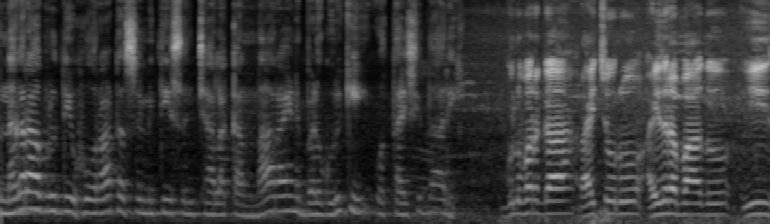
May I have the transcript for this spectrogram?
ನಗರಾಭಿವೃದ್ಧಿ ಹೋರಾಟ ಸಮಿತಿ ಸಂಚಾಲಕ ನಾರಾಯಣ ಬೆಳಗುರುಕಿ ಒತ್ತಾಯಿಸಿದ್ದಾರೆ. ಗುಲ್ಬರ್ಗ, ರಾಯಚೂರು, ಹೈದರಾಬಾದು ಈ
